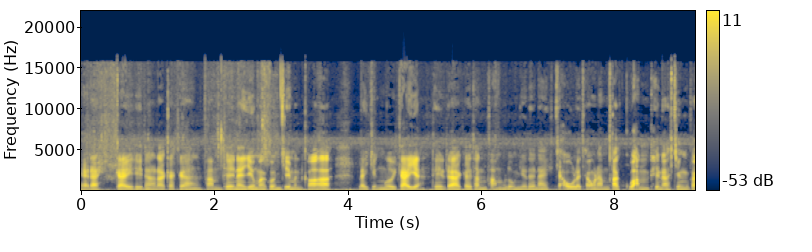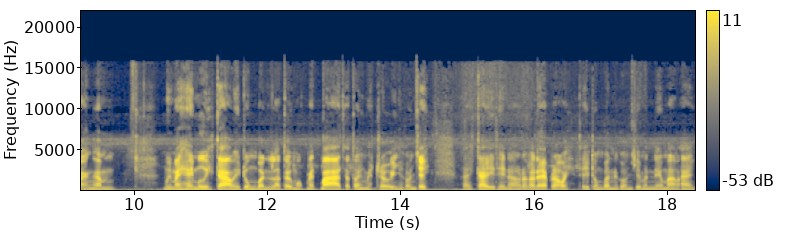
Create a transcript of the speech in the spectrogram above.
Ở đây cây thì nó đã cắt ra thành phẩm. Thế này chứ mà của anh chị mình có lấy chừng 10 cây á, thì ra cây thành phẩm luôn như thế này. Chậu là chậu 5 tấc hoành thì nó chừng khoảng um, mười mấy hai mươi cao thì trung bình là từ một mét ba cho tới mét rưỡi nha các anh chị. Đấy, cây thì nó rất là đẹp rồi thì trung bình của anh chị mình nếu mà ai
